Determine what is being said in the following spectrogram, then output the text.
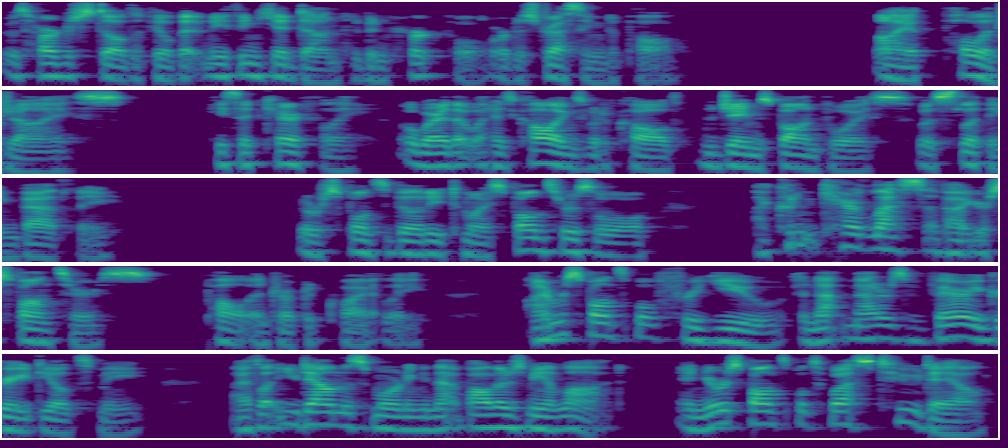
It was harder still to feel that anything he had done had been hurtful or distressing to Paul. "I apologize," he said carefully, aware that what his colleagues would have called the James Bond voice was slipping badly. "Your responsibility to my sponsors or "I couldn't care less about your sponsors," Paul interrupted quietly. "I'm responsible for you, and that matters a very great deal to me. I've let you down this morning, and that bothers me a lot. And you're responsible to us too, Dale.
